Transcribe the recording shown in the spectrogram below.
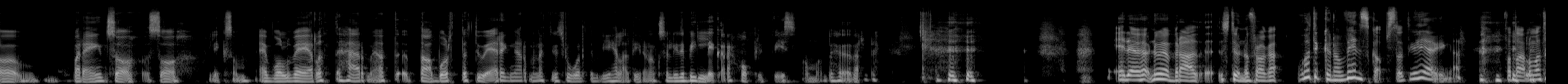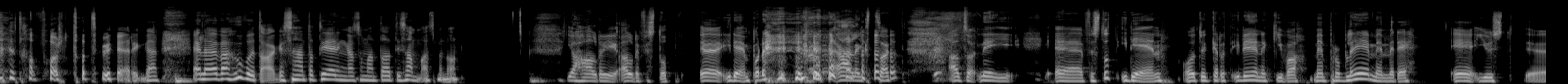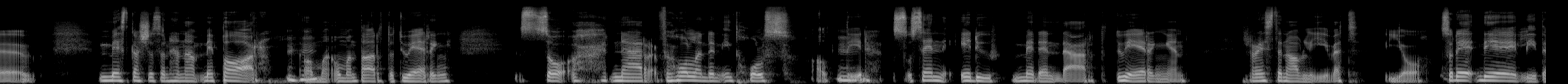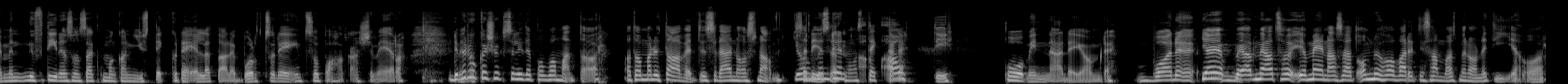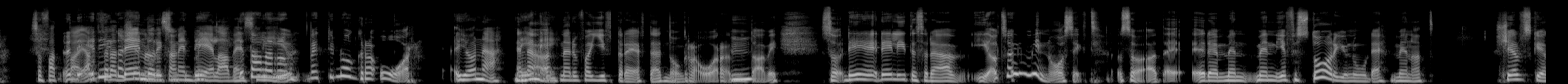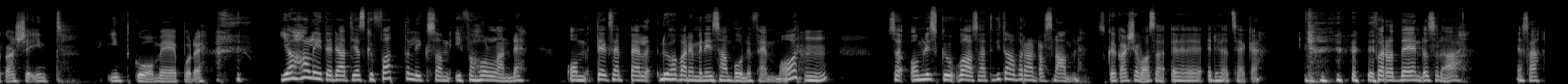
var det inte så, så liksom evolverat det här med att ta bort tatueringar, men att jag tror att det blir hela tiden också lite billigare, hoppligtvis, om man behöver det. Är det, nu är en bra stund att fråga, vad tycker ni om vänskapstatueringar? På tal om att ta bort tatueringar. Eller överhuvudtaget sådana tatueringar som man tar tillsammans med någon. Jag har aldrig, aldrig förstått äh, idén på det, ärligt sagt. Alltså nej, äh, förstått idén och tycker att idén är kiva, men problemet med det är just äh, mest kanske sådana med par, Mhm. om, man, om man tar tatuering. Så när förhållanden inte hålls alltid, Mm. så sen är du med den där tatueringen resten av livet. Ja, så det, det är lite, men nu för tiden som sagt man kan just täcka det eller ta det bort så det är inte så paha kanske mera. Det beror kanske också lite på vad man tar. Att om man nu tar vet du, sådär någons namn så det är så att man måste täcka det. alltid påminner dig om det. Var det Ja, jag, jag, men alltså, jag menar så att om du har varit tillsammans med någon i tio år så fattar Det- jag. det för att det är ändå liksom en men del av jag ens talar liv. om vet du, några år. Jo, nej. Eller nej. att när du får gifta dig efter ett några år. Mm. Tar vi. Så det, det är lite sådär, alltså min åsikt. Så att, är det, men, men jag förstår ju nog det, men att själv skulle jag kanske inte, inte gå med på det. Jag har lite det att jag skulle fatta liksom i förhållande om till exempel du har varit med din sambo nu fem år. Mm. Så om det skulle vara så att vi tar varandras namn ska jag kanske vara så "Eh, är du helt säker? För att det är ändå sådär, jag sa,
